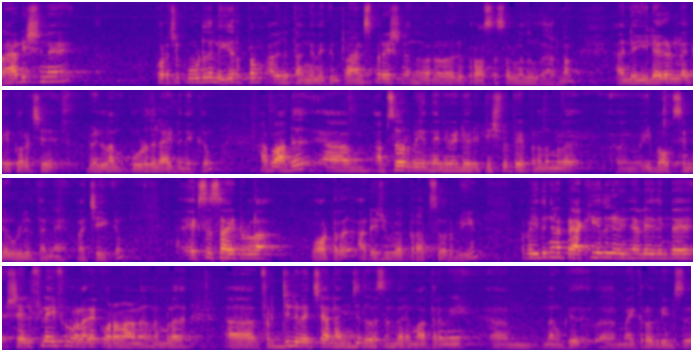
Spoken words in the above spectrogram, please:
റാഡിഷിന് കുറച്ച് കൂടുതൽ ഈർപ്പം അതിൽ തങ്ങി നിൽക്കും. ട്രാൻസ്പിറേഷൻ എന്ന് പറഞ്ഞ ഒരു പ്രോസസ്സ് ഉള്ളത് കാരണം അതിന്റെ ഇലകളിലൊക്കെ കുറച്ച് വെള്ളം കൂടുതലായിട്ട് നിൽക്കും. അപ്പോൾ അത് അബ്സോർബ് ചെയ്യുന്നതിന് വേണ്ടി ഒരു ടിഷ്യൂ പേപ്പർ നമ്മൾ ഈ ബോക്സിന്റെ ഉള്ളിൽ തന്നെ വച്ചേക്കും. എക്സസ് ആയിട്ടുള്ള വാട്ടർ ആ ടിഷ്യൂ പേപ്പർ അബ്സോർബ് ചെയ്യും. അപ്പോൾ ഇതിങ്ങനെ പാക്ക് ചെയ്ത് കഴിഞ്ഞാൽ ഇതിന്റെ ഷെൽഫ് ലൈഫ് വളരെ കുറവാണ്. നമ്മൾ ഫ്രിഡ്ജിൽ വെച്ചാൽ അഞ്ച് ദിവസം വരെ മാത്രമേ നമുക്ക് മൈക്രോ ഗ്രീൻസ്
